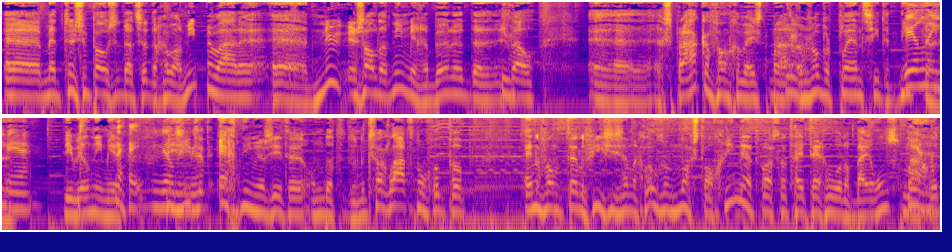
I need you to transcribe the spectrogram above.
Eh, met tussenpozen dat ze er gewoon niet meer waren. Eh, nu zal dat niet meer gebeuren. Er is wel eh, sprake van geweest. Maar Robert Plant ziet het niet. Wil niet meer. Die wil niet meer. Nee, die wil die niet ziet meer. het echt niet meer zitten om dat te doen. Ik zag laatst nog op, op een of andere televisies. En ik geloof dat Nostalgienet was. Dat heet tegenwoordig bij ons. Maar Ja. goed.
